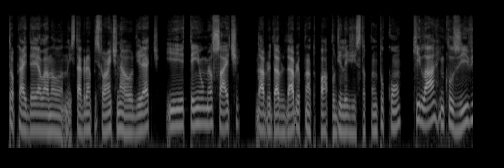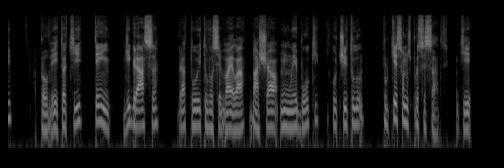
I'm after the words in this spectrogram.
trocar ideia lá no, no Instagram, principalmente, né, o direct. E tem o meu site, www.papodelegista.com, que lá, inclusive, aproveito aqui, tem de graça, gratuito, você vai lá baixar um e-book com o título Por que somos processados? Que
